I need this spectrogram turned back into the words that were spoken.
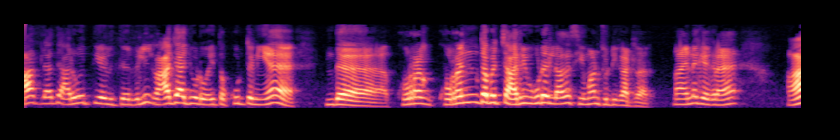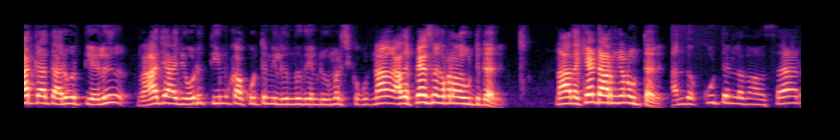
ஆயிரத்தி தொள்ளாயிரத்தி அறுபத்தி ஏழு தேர்தலில் ராஜாஜியோடு வைத்த கூட்டணிய இந்த குற குறைந்தபட்ச அறிவு கூட இல்லாத சீமான் சுட்டி காட்டுறாரு நான் என்ன கேட்கிறேன் ஆயிரத்தி தொள்ளாயிரத்தி அறுபத்தி ஏழு ராஜாஜியோடு திமுக கூட்டணியில் இருந்தது என்று விமர்சிக்க நான் அதை பேசினதுக்கு அப்புறம் அதை விட்டுட்டாரு. நான் அதை கேட்ட ஆரம்பிச்சோன்னு விட்டாரு. அந்த கூட்டணியில தான் சார்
